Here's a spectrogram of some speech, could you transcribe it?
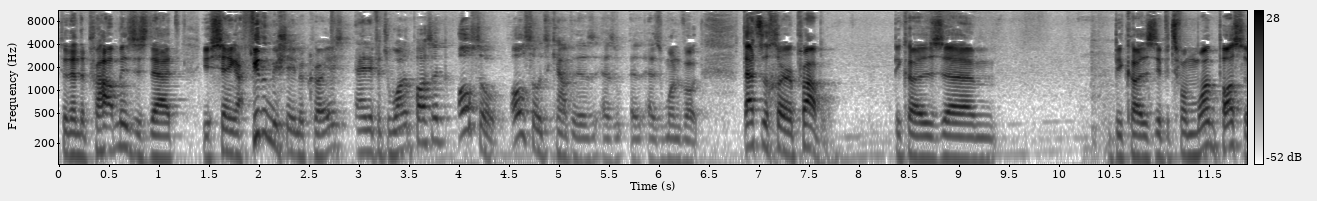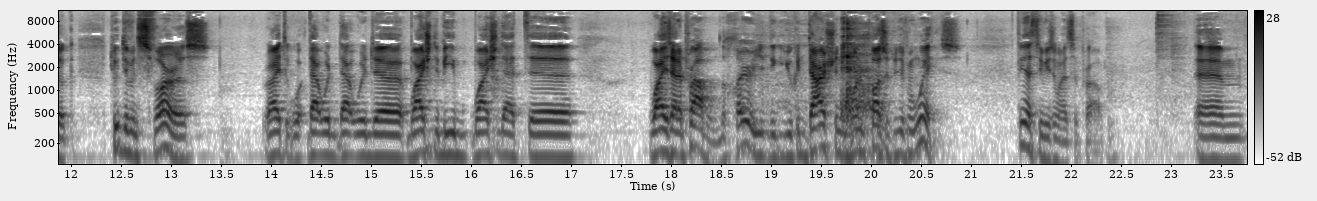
so then the problem is is that you're saying afilu mishnei mekreis, and if it's one pasuk, also also it's counted as as, as, one vote. That's the third problem, because. Um, because if it's from one pasuk, two different svaras, right? That would that would uh, why should it be? Why should that? Uh, why is that a problem? The chayr you, you can darshan one pasuk two different ways. I think that's the reason why it's a problem. Um,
